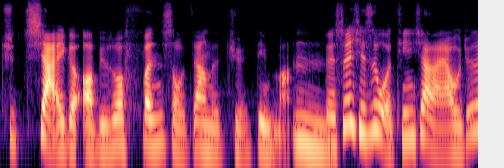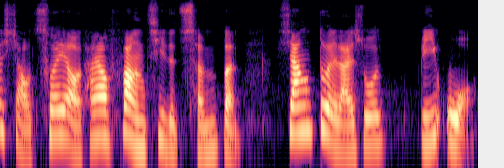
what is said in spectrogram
去下一个哦，比如说分手这样的决定嘛。嗯。对，所以其实我听下来啊，我觉得小崔哦，他要放弃的成本相对来说比我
